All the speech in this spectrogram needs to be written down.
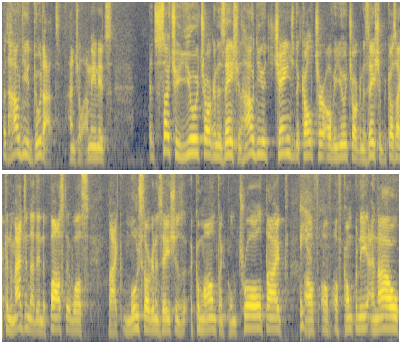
But how do you do that, Angela? I mean, it's it's such a huge organization. How do you change the culture of a huge organization? Because I can imagine that in the past it was like most organizations, a command and control type yeah. of, of, of company, and now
